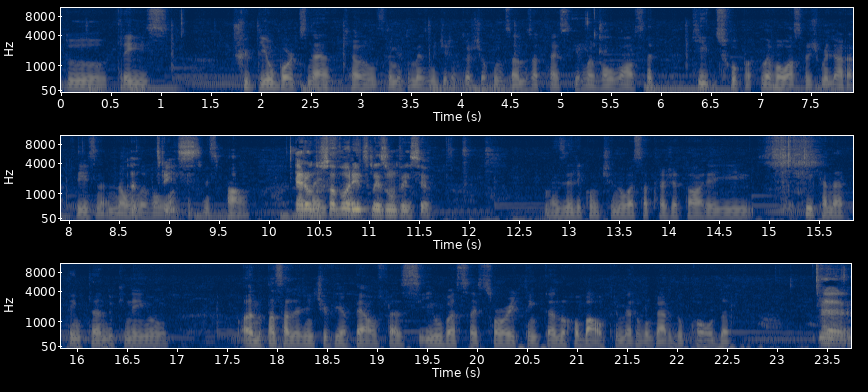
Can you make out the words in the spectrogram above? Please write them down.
do 3 Three Billboards, né? Que é o filme do mesmo diretor de alguns anos atrás que levou o Oscar. Que, desculpa, levou o Oscar de melhor atriz, né? Não levou o Atriz. Oscar principal. Era um dos favoritos, mas não venceu. Mas ele continua essa trajetória e fica, né? Tentando que nem o. Ano passado a gente via Belfast e o Side Story tentando roubar o primeiro lugar do Colda. É.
